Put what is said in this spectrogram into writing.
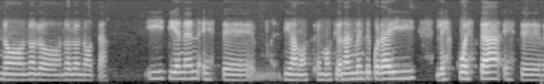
no, no, lo, no lo nota. Y tienen, este, digamos, emocionalmente por ahí, les cuesta este,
